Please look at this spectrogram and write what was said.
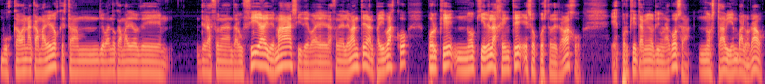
buscaban a camareros que estaban llevando camareros de, de la zona de Andalucía y demás, y de la zona de Levante al País Vasco, porque no quiere la gente esos puestos de trabajo. Es porque también os digo una cosa, no está bien valorado.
